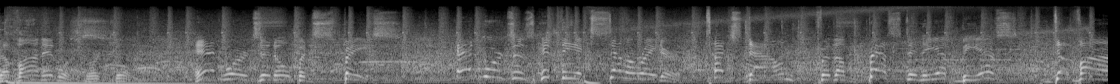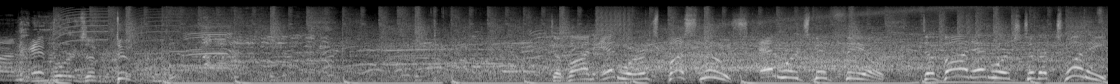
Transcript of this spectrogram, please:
Devon Edwards. Short kick. Edwards in open space. Edwards has hit the accelerator. Touchdown for the best in the FBS. Devon Edwards of Duke. Devon Edwards busts loose. Edwards midfield. Devon Edwards to the 20,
